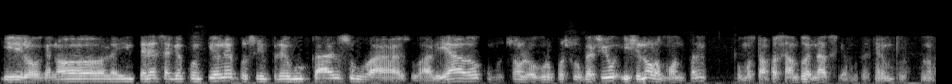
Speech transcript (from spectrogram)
y lo que no les interesa que funcione, pues siempre buscar sus su aliados, como son los grupos subversivos, y si no los montan, como está pasando en Asia, por ejemplo, ¿no?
